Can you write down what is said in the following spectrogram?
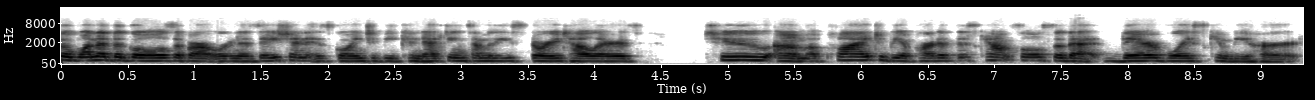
So, one of the goals of our organization is going to be connecting some of these storytellers to um, apply to be a part of this council so that their voice can be heard.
